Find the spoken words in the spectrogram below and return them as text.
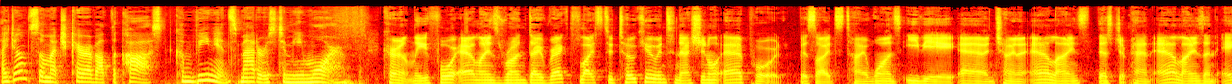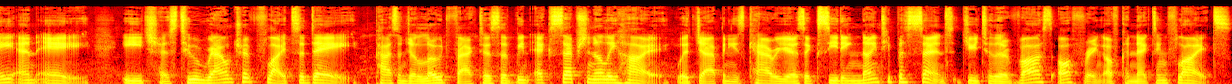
I don't so much care about the cost. Convenience matters to me more. Currently, four airlines run direct flights to Tokyo International Airport. Besides Taiwan's EVA Air and China Airlines, there's Japan Airlines and ANA. Each has two round trip flights a day. Passenger load factors have been exceptionally high, with Japanese carriers exceeding 90% due to their vast offering of connecting flights.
